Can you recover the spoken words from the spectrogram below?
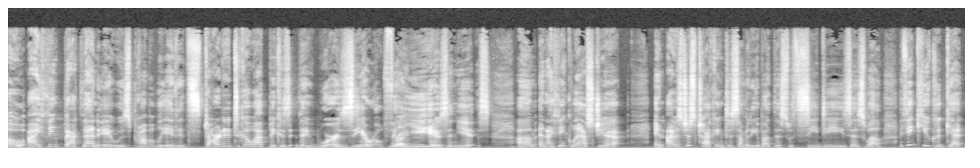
Oh, I think back then it was probably it had started to go up because they were zero for Right. years and years, um, and I think last year, and I was just talking to somebody about this with CDs as well. I think you could get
